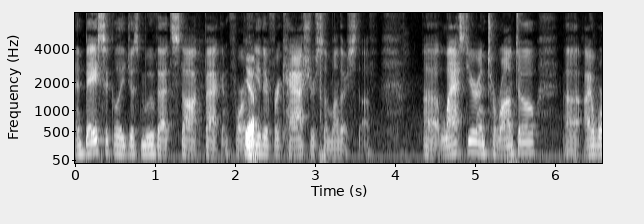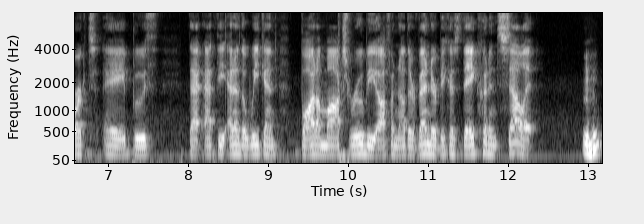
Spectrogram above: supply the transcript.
and basically just move that stock back and forth, Yeah. either for cash or some other stuff. Uh, last year in Toronto, uh, I worked a booth that at the end of the weekend bought a Mox Ruby off another vendor because they couldn't sell it Mhm.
